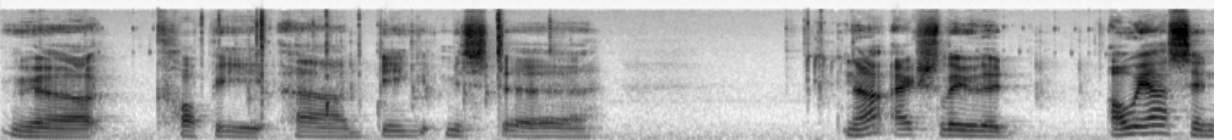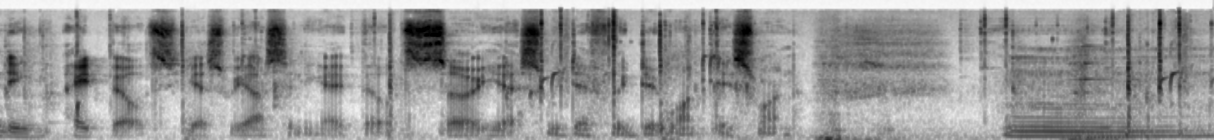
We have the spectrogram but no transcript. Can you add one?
We got copy uh, big Mr. No, actually, oh, we are sending eight belts. Yes, we are sending eight belts. So yes, we definitely do want this one. Mm.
